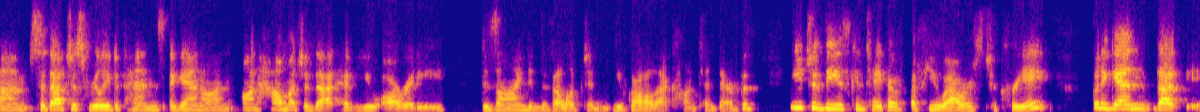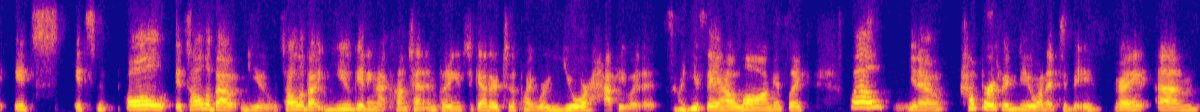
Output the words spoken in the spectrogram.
Um, so that just really depends again on, on how much of that have you already designed and developed and you've got all that content there. But each of these can take a, a few hours to create. But again, that it's it's all it's all about you. It's all about you getting that content and putting it together to the point where you're happy with it. So when you say how long, it's like, well, you know, how perfect do you want it to be, right? Um,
